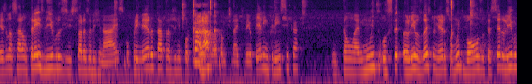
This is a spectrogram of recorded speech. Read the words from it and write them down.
Eles lançaram três livros de histórias originais. O primeiro está traduzido em português, Caraca. Welcome to Night veio pela Intrínseca. Então é muito. Os, eu li os dois primeiros, são muito bons. O terceiro livro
